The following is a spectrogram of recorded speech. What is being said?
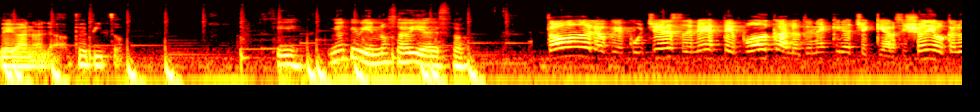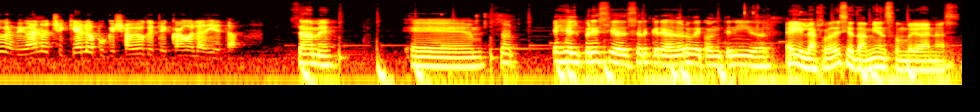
vegana la Pepito. Sí, mira qué bien, no sabía eso. Todo lo que escuches en este podcast lo tenés que ir a chequear. Si yo digo que algo es vegano, chequealo porque ya veo que te cago la dieta. Same, Eh, son- es el precio de ser creador de contenidos. Ey, las Rhodesia también son veganas.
